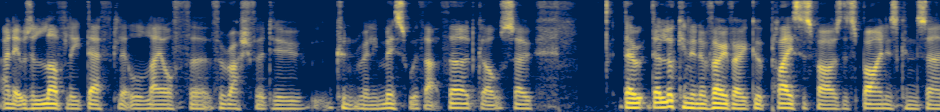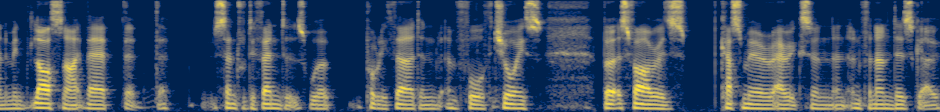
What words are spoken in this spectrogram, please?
and it was a lovely, deft little layoff for for Rashford who couldn't really miss with that third goal. So they're they're looking in a very very good place as far as the spine is concerned. I mean, last night their their central defenders were probably third and, and fourth choice, but as far as Casemiro, Eriksen, and, and Fernandes go,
